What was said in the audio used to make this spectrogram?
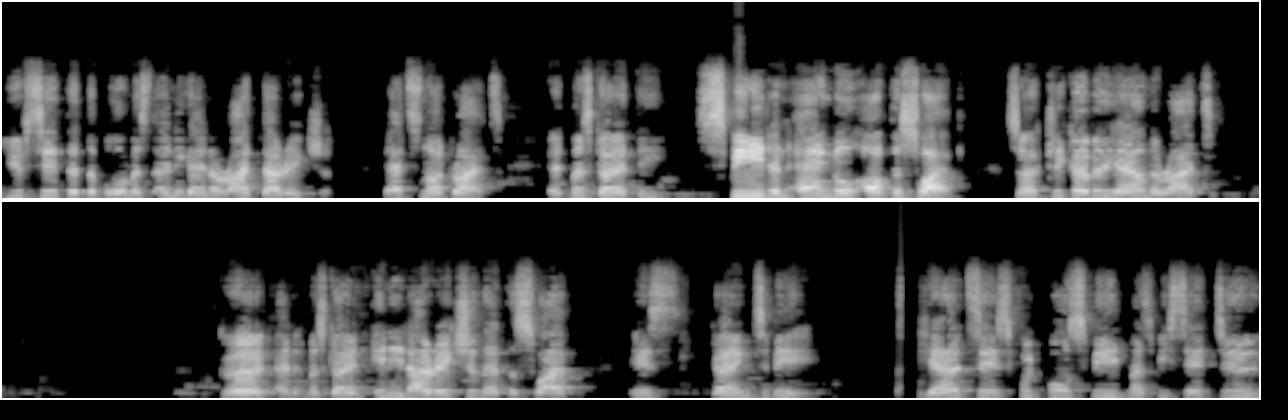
you've said that the ball must only go in a right direction. That's not right. It must go at the speed and angle of the swipe. So click over here on the right. Good. And it must go in any direction that the swipe is going to be. Here it says football speed must be set to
